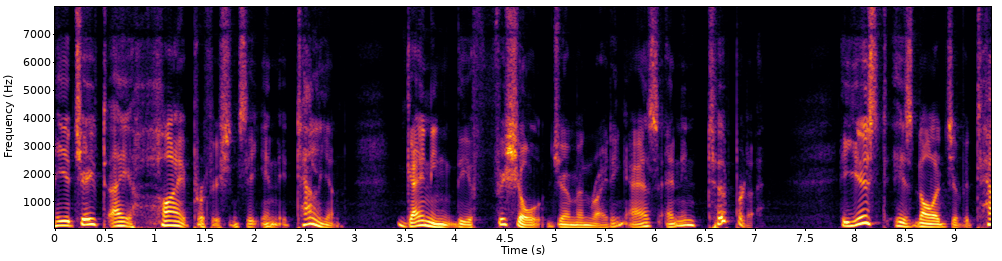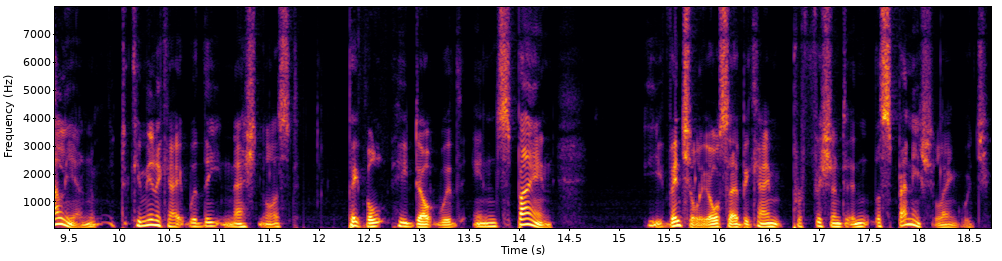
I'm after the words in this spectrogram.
he achieved a high proficiency in Italian, gaining the official German rating as an interpreter. He used his knowledge of Italian to communicate with the nationalist people he dealt with in Spain. He eventually also became proficient in the Spanish language.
